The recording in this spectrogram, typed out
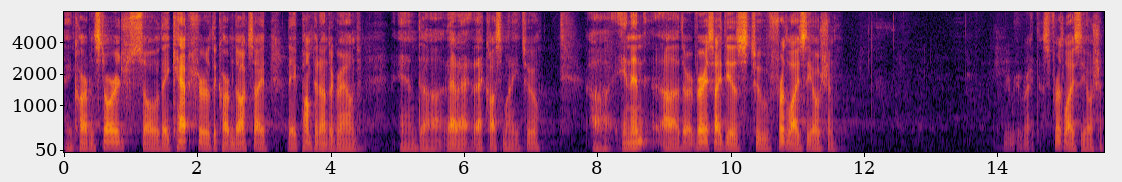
and carbon storage. So they capture the carbon dioxide, they pump it underground, and that, that costs money too. Uh, and then uh, there are various ideas to fertilize the ocean. Let me rewrite this, fertilize the ocean.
